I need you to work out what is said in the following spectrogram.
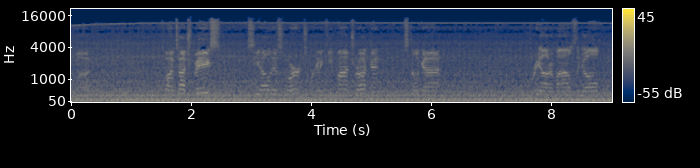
But, want touch base, see how this works. We're going to keep on trucking. Still got 300 miles to go.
